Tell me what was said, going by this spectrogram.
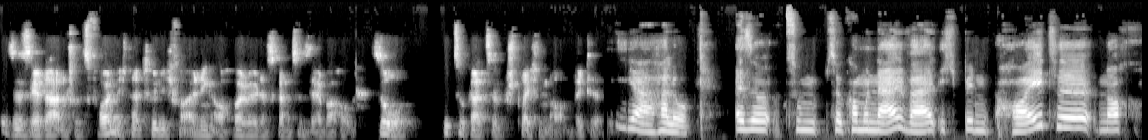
Es ist sehr datenschutzfreundlich natürlich, vor allen Dingen auch, weil wir das Ganze selber hauen. So, zu Katze, sprechen noch, bitte. Ja, hallo. Also zum, zur Kommunalwahl. Ich bin heute noch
